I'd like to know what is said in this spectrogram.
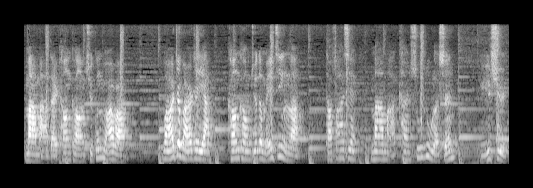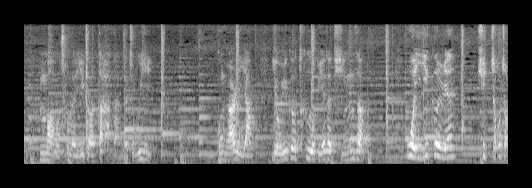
妈妈带康康去公园玩。玩着玩着呀，康康觉得没劲了。他发现妈妈看书入了神，于是冒出了一个大胆的主意。公园里呀，有一个特别的亭子，我一个人去找找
